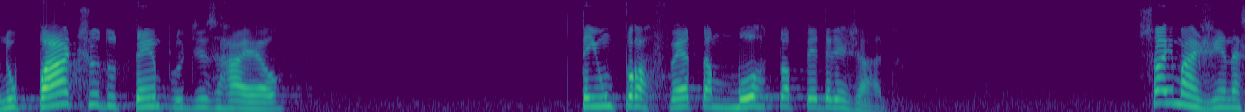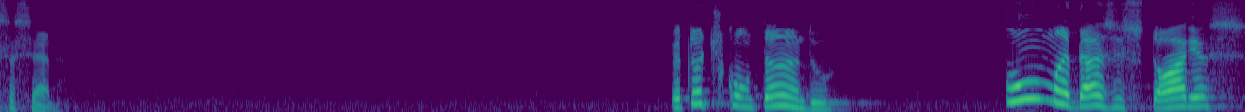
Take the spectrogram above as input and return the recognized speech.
No pátio do templo de Israel, tem um profeta morto apedrejado. Só imagina essa cena. Eu estou te contando uma das histórias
